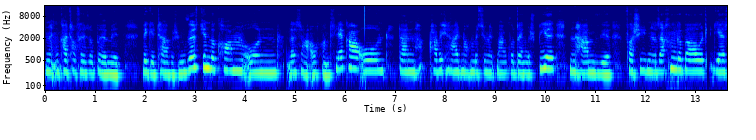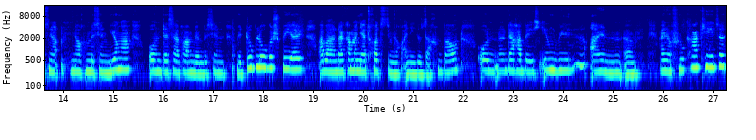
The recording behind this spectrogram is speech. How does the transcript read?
eine Kartoffelsuppe mit vegetarischen Würstchen bekommen und das war auch ganz lecker. Und dann habe ich halt noch ein bisschen mit meinem Cousin gespielt. Dann haben wir verschiedene Sachen gebaut. Die ist noch ein bisschen jünger und deshalb haben wir ein bisschen mit Duplo gespielt. Aber da kann man ja trotzdem noch einige Sachen bauen. Und äh, da habe ich irgendwie ein, äh, eine Flugrakete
